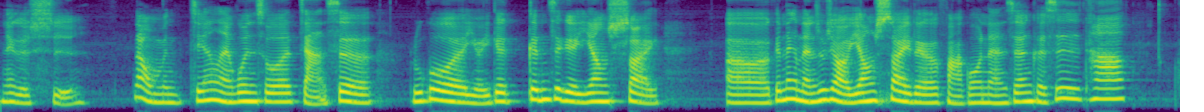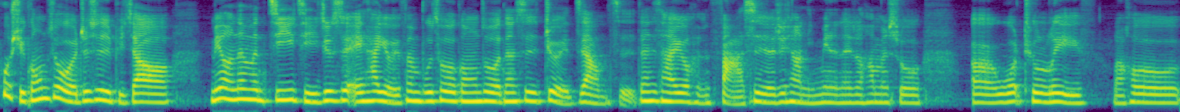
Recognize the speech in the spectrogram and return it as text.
那个是。那我们今天来问说，假设。如果有一个跟这个一样帅，呃，跟那个男主角一样帅的法国男生，可是他或许工作就是比较没有那么积极，就是诶，他有一份不错的工作，但是就也这样子，但是他又很法式的，就像里面的那种，他们说呃，what to live，然后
